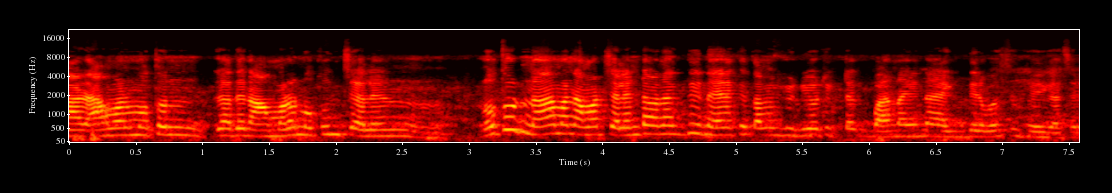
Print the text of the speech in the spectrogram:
আর আমার মতন যাদের আমারও নতুন চ্যানেল নতুন না মানে আমার চ্যানেলটা অনেক দিন কিন্তু আমি ভিডিও ঠিকঠাক বানাই না, এক দেড় বছর হয়ে গেছে।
